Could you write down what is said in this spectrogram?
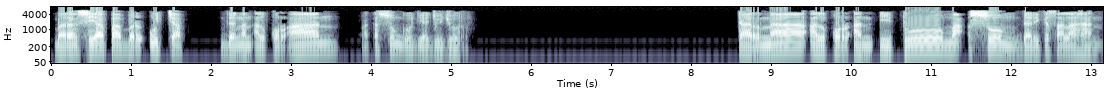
Barang siapa berucap dengan Al-Qur'an maka sungguh dia jujur. Karena Al-Quran itu maksum dari kesalahan.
